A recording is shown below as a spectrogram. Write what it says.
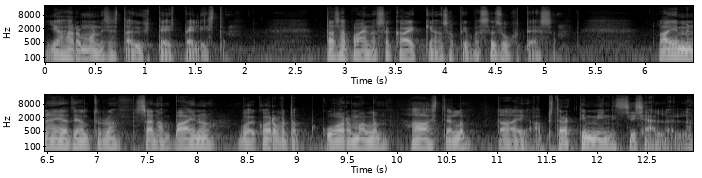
ja harmonisesta yhteispelistä. Tasapainossa kaikki on sopivassa suhteessa. Laajemmin ajateltuna sanan paino voi korvata kuormalla, haastella tai abstraktimmin sisällöllä.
